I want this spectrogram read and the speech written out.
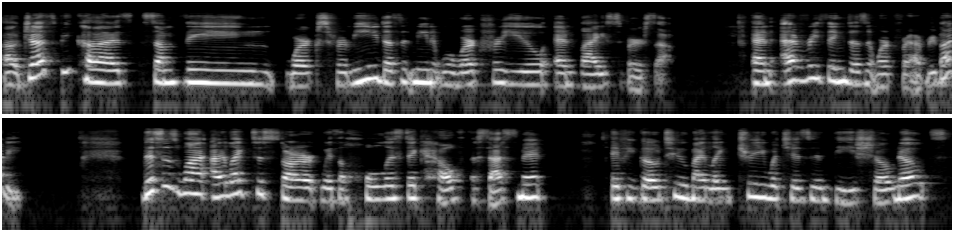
Uh, just because something works for me doesn't mean it will work for you, and vice versa. And everything doesn't work for everybody. This is why I like to start with a holistic health assessment if you go to my link tree, which is in the show notes,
